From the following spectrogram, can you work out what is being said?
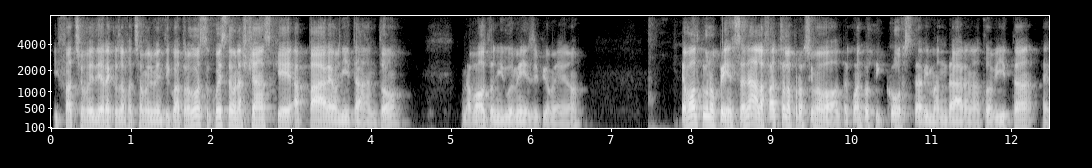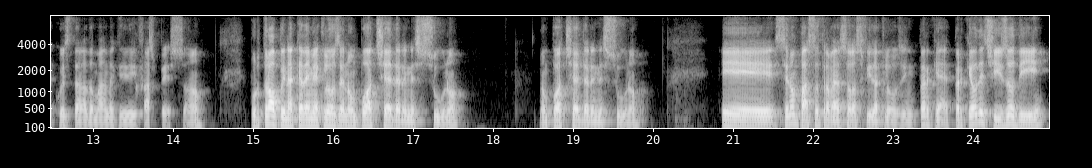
Vi faccio vedere cosa facciamo il 24 agosto. Questa è una chance che appare ogni tanto, una volta ogni due mesi più o meno. E a volte uno pensa, no, la faccio la prossima volta. Quanto ti costa rimandare nella tua vita? E questa è la domanda che ti devi fare spesso, no? Purtroppo in Accademia Close non può accedere nessuno, non può accedere nessuno, e se non passa attraverso la sfida closing. Perché? Perché ho deciso di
